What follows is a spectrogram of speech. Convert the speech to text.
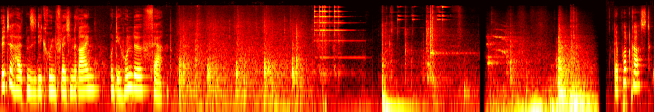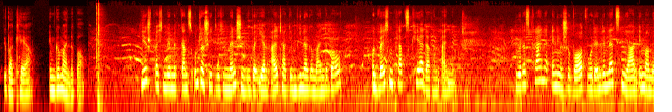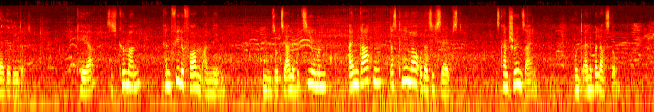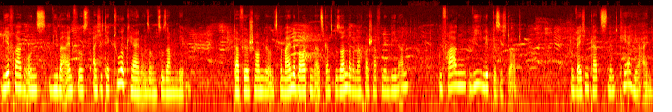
Bitte halten Sie die Grünflächen rein und die Hunde fern. Der Podcast über Care im Gemeindebau. Hier sprechen wir mit ganz unterschiedlichen Menschen über ihren Alltag im Wiener Gemeindebau und welchen Platz Care darin einnimmt. Über das kleine englische Wort wurde in den letzten Jahren immer mehr geredet. Care, sich kümmern, kann viele Formen annehmen. Um soziale Beziehungen, einen Garten, das Klima oder sich selbst. Es kann schön sein und eine Belastung. Wir fragen uns, wie beeinflusst Architektur Care in unserem Zusammenleben? Dafür schauen wir uns Gemeindebauten als ganz besondere Nachbarschaften in Wien an und fragen, wie lebt es sich dort? Und welchen Platz nimmt Care hier ein?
